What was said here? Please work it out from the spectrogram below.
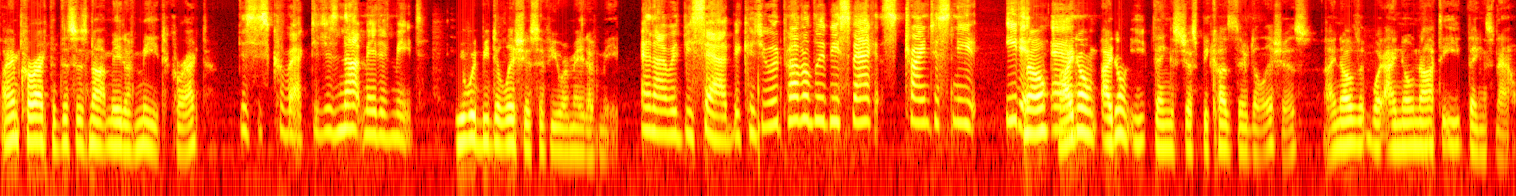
I am correct that this is not made of meat, correct? This is correct. It is not made of meat. You would be delicious if you were made of meat. And I would be sad because you would probably be smack trying to sneak eat it. No, I don't. I don't eat things just because they're delicious. I know that. What I know not to eat things now.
